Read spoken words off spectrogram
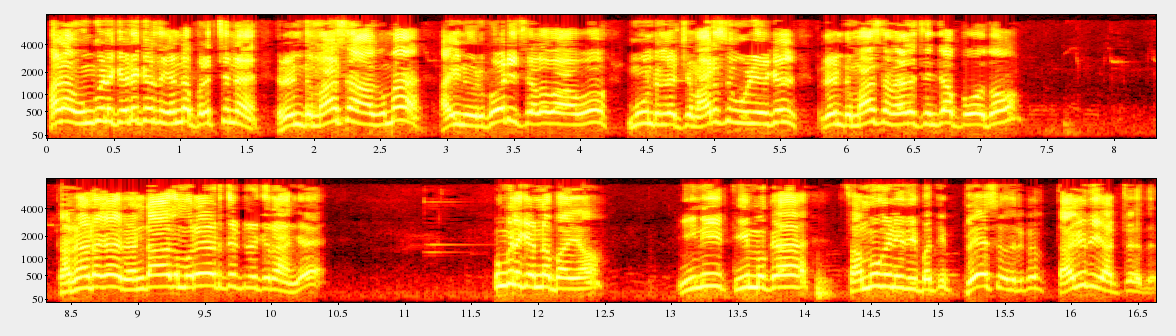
ஆனா உங்களுக்கு எடுக்கிறது என்ன பிரச்சனை? ரெண்டு மாசம் ஆகுமா? ஐநூறு கோடி செலவாகும். மூன்று லட்சம் அரசு ஊழியர்கள் ரெண்டு மாசம் வேலை செஞ்சா போதும். கர்நாடகா ரெண்டாவது முறை எடுத்துட்டு இருக்கிறாங்க. உங்களுக்கு என்ன பயம்? இனி திமுக சமூக நீதி பத்தி பேசுவதற்கு தகுதி அற்றது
